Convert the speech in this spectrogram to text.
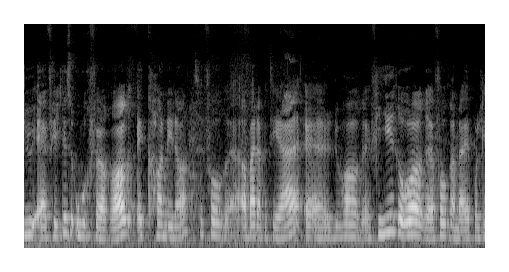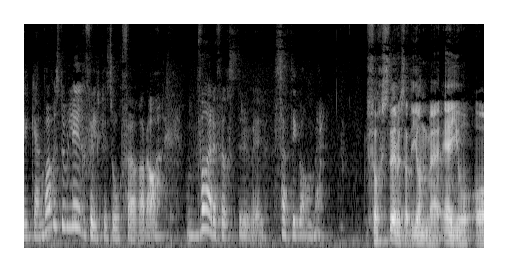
du er fylkesordfører, kandidat for Arbeiderpartiet. Eh, du har fire år foran deg i politikken. Hva hvis du blir fylkesordfører, da? Hva er det første du vil sette i gang med? første jeg vil sette i gang med, er jo å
